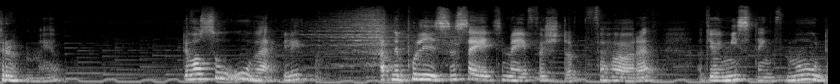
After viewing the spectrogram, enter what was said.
Drömmer jag? Det var så overkligt. Att när polisen säger till mig i första förhöret att jag är misstänkt för mord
